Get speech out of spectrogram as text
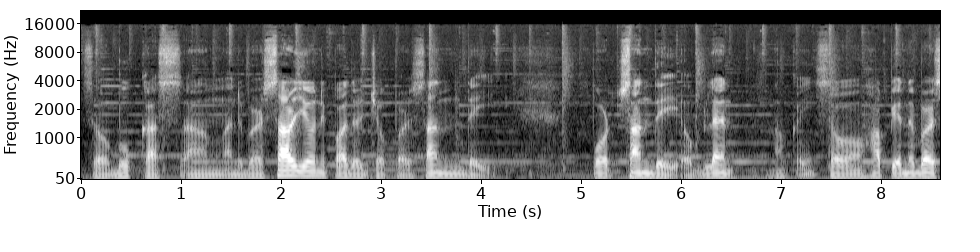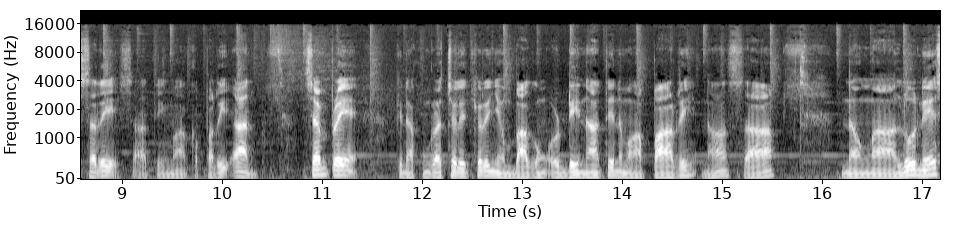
So bukas ang anniversaryo ni Father Chopper Sunday, fourth Sunday of Lent. Okay, so happy anniversary sa ating mga kaparian. Siyempre, kinakongratulate ko rin yung bagong ordain natin ng mga pari no, sa nung ah, lunes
